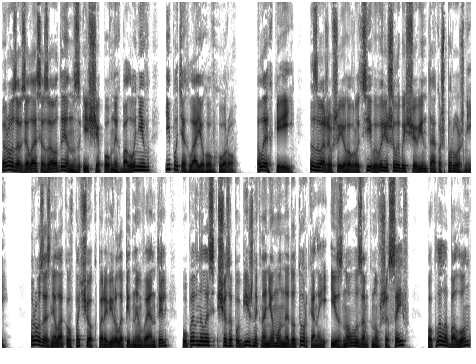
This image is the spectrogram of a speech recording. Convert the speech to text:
Роза взялася за один з іще повних балонів і потягла його вгору. Легкий, зваживши його в руці, ви вирішили би, що він також порожній. Роза зняла ковпачок, перевірила під ним вентиль, упевнилась, що запобіжник на ньому недоторканий, і знову, замкнувши сейф, поклала балон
